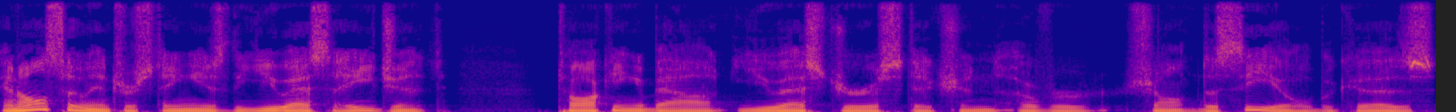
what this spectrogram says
and also interesting is the U.S. agent talking about U.S. jurisdiction over Champ d'Asile because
